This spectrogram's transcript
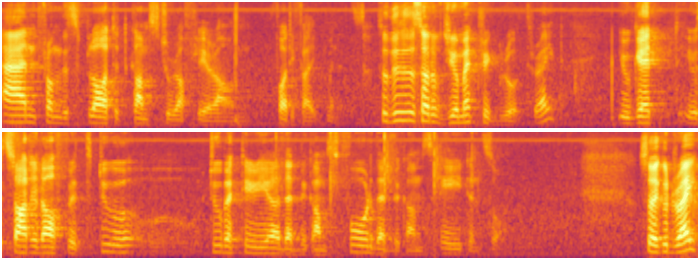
and from this plot it comes to roughly around 45 minutes. So, this is a sort of geometric growth, right. You get, you started off with 2, 2 bacteria that becomes 4, that becomes 8 and so on. So, I could write,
